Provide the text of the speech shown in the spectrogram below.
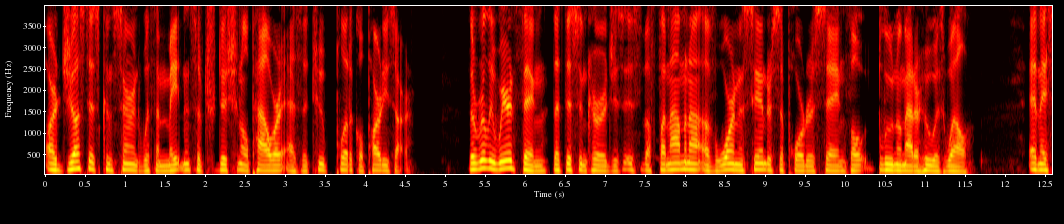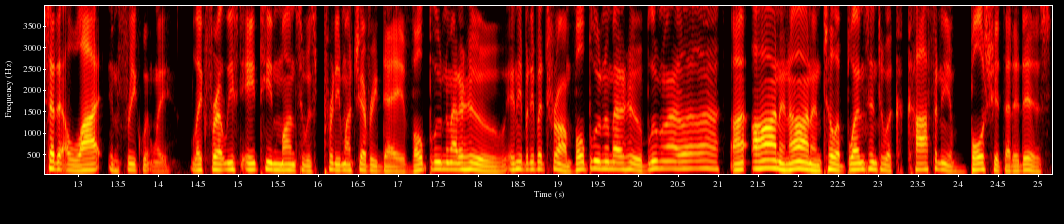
are just as concerned with the maintenance of traditional power as the two political parties are. The really weird thing that this encourages is the phenomena of Warren and Sanders supporters saying vote blue no matter who as well. And they said it a lot and frequently. Like for at least 18 months, it was pretty much every day. Vote blue no matter who. Anybody but Trump. Vote blue no matter who. Blue no matter. Uh, on and on until it blends into a cacophony of bullshit that it is.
